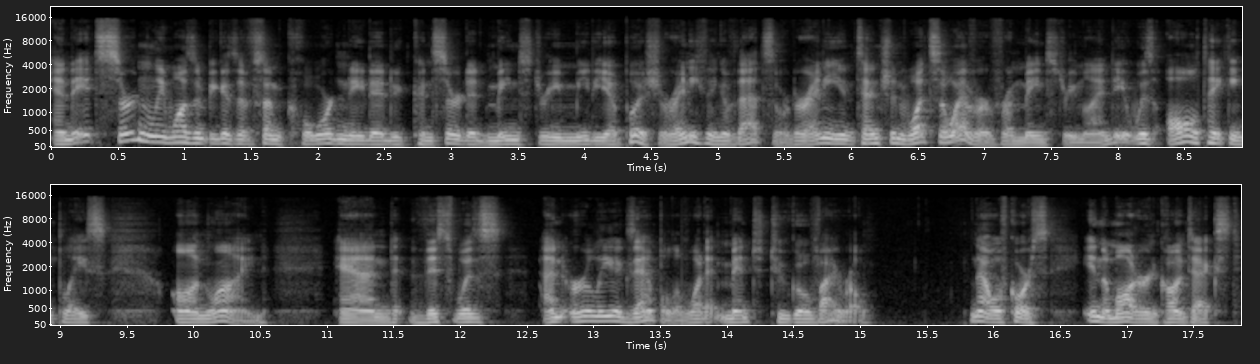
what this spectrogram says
and it certainly wasn't because of some coordinated, concerted mainstream media push or anything of that sort, or any intention whatsoever from mainstream land. It was all taking place online, and this was an early example of what it meant to go viral. Now, of course, in the modern context,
